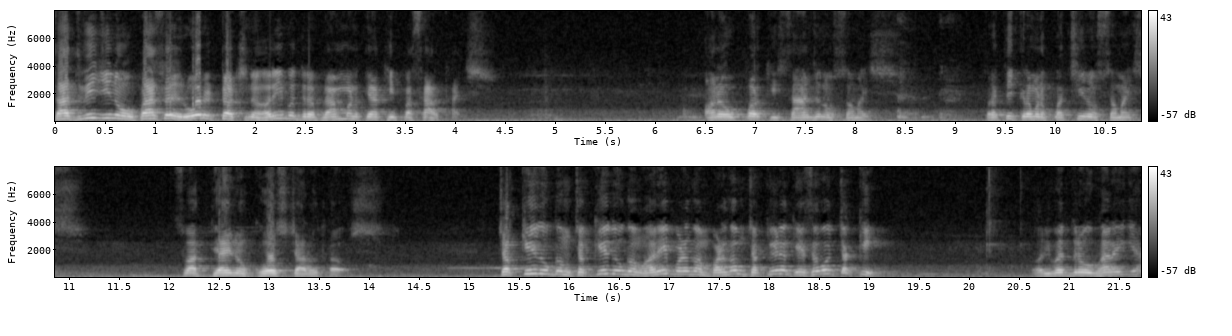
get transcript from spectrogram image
સાધ્વીજીનો ઉપાસય રોડ ટચ ને હરિભદ્ર બ્રાહ્મણ ત્યાંથી પસાર થાય છે. અને ઉપરથી સાંજનો સમય પ્રતિક્રમણ પછીનો સમય સ્વાધ્યાયનો ઘોષ ચાલુ થયો છે. ચક્કી દુગમ ચક્કી દુગમ હરિપણગમ, પણગમ ચક્કીને કેસવો ચક્કી. હરિભદ્ર ઊભા રહી ગયા.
